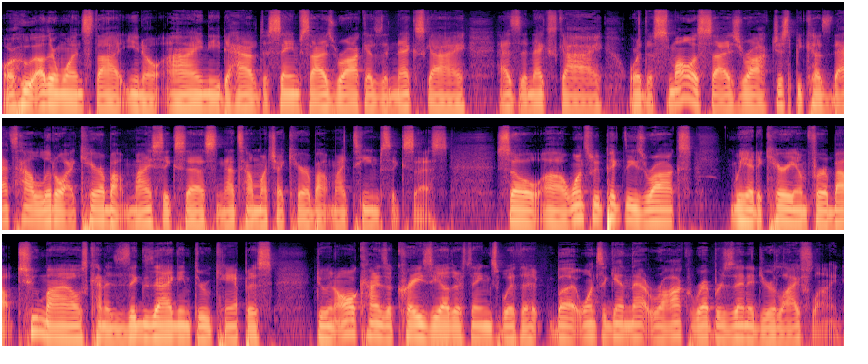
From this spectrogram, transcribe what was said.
or who other ones thought, you know, I need to have the same size rock as the next guy, as the next guy, or the smallest size rock, just because that's how little I care about my success and that's how much I care about my team's success. So uh, once we pick these rocks, we had to carry him for about two miles, kind of zigzagging through campus, doing all kinds of crazy other things with it. But once again, that rock represented your lifeline.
